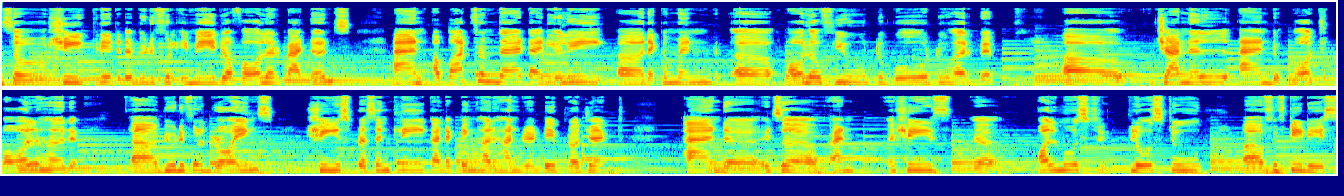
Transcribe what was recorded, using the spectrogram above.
so she created a beautiful image of all her patterns. And apart from that i really uh, recommend uh, all of you to go to her web uh, channel and watch all her uh, beautiful drawings. She is presently conducting her 100 day project. And uh, it's a and she's uh, almost close to uh, 50 days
